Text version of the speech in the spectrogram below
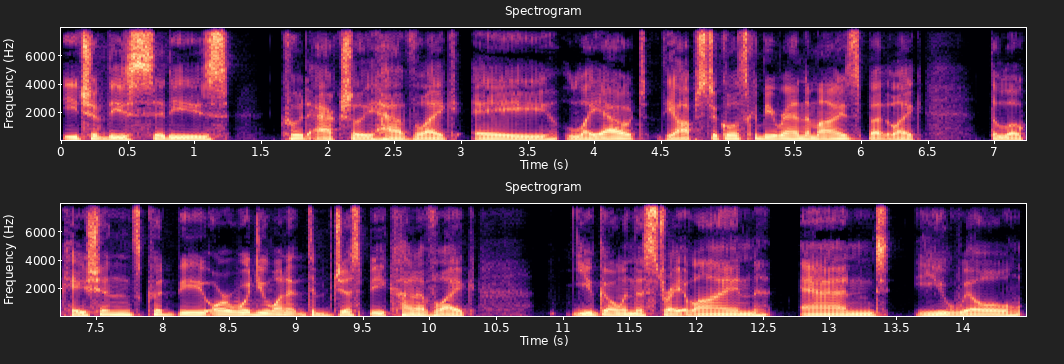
each of these cities could actually have like a layout. The obstacles could be randomized, but like the locations could be, or would you want it to just be kind of like you go in this straight line and you will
